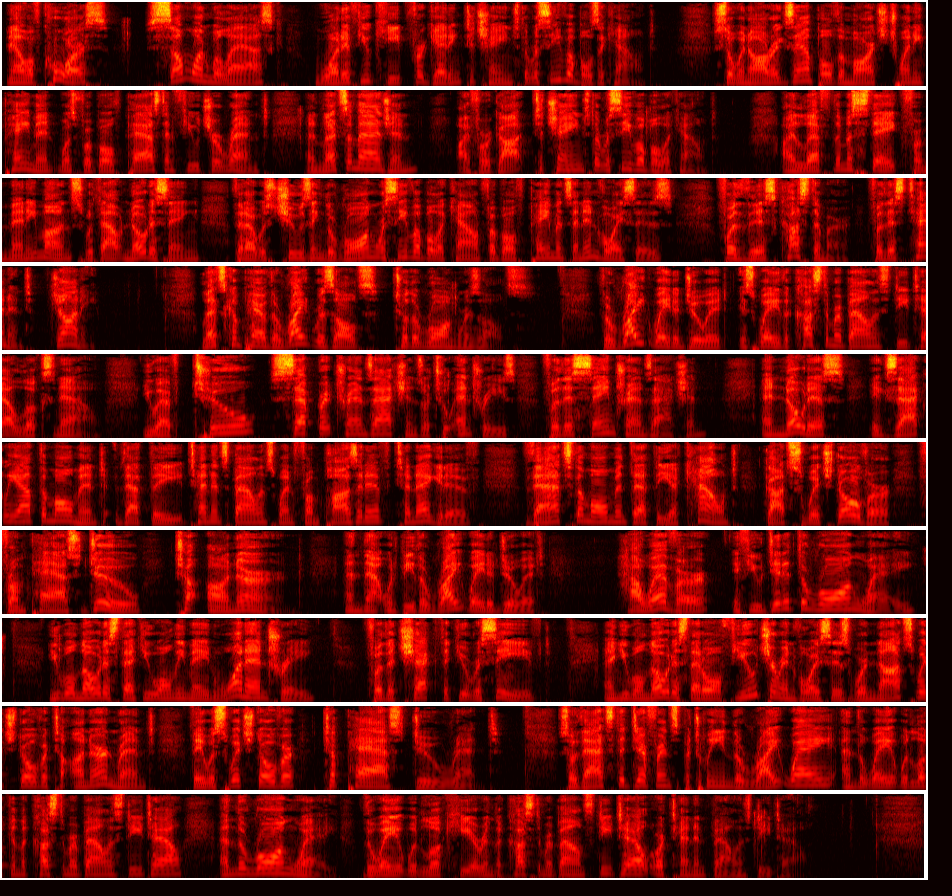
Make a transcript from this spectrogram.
Now, of course, someone will ask, what if you keep forgetting to change the receivables account? So in our example, the March 20 payment was for both past and future rent, and let's imagine I forgot to change the receivable account. I left the mistake for many months without noticing that I was choosing the wrong receivable account for both payments and invoices for this customer, for this tenant, Johnny. Let's compare the right results to the wrong results. The right way to do it is way the customer balance detail looks now. You have two separate transactions or two entries for this same transaction. And notice exactly at the moment that the tenant's balance went from positive to negative, that's the moment that the account got switched over from past due to unearned. And that would be the right way to do it. However, if you did it the wrong way, you will notice that you only made one entry for the check that you received and you will notice that all future invoices were not switched over to unearned rent, they were switched over to past due rent. So that's the difference between the right way and the way it would look in the customer balance detail and the wrong way, the way it would look here in the customer balance detail or tenant balance detail.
